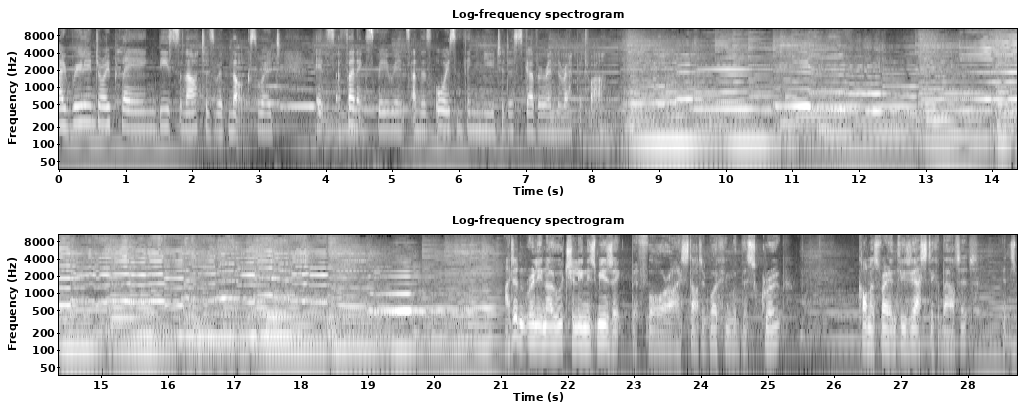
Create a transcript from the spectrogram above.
I really enjoy playing these sonatas with Noxwode. It's a fun experience and there's always something new to discover in the repertoire. I didn't really know Uccellini's music before I started working with this group. Conor's very enthusiastic about it. It's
